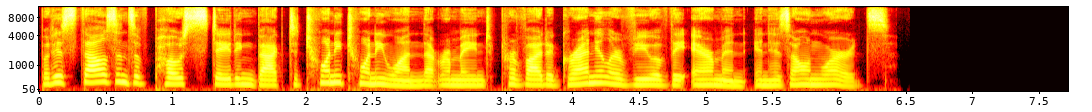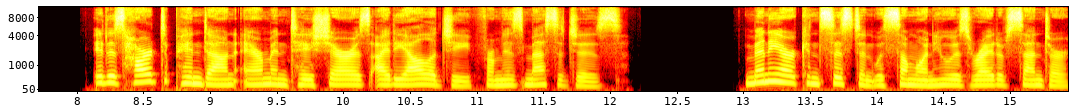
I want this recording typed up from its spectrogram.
but his thousands of posts dating back to 2021 that remained provide a granular view of the airman in his own words. It is hard to pin down Airman Teixeira's ideology from his messages. Many are consistent with someone who is right of center,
